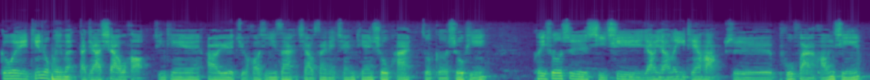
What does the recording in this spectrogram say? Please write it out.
各位听众朋友们，大家下午好。今天二月九号星期三下午三点全天收盘做个收评，可以说是喜气洋洋的一天哈，是普反行情。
